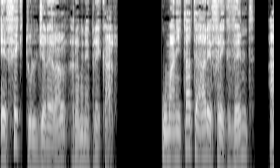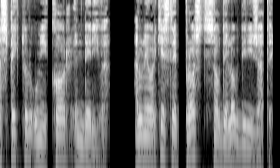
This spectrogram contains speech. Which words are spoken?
efectul general rămâne precar. Umanitatea are frecvent aspectul unui cor în derivă, al unei orchestre prost sau deloc dirijate.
